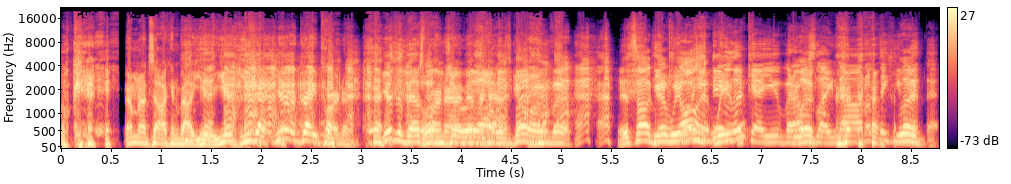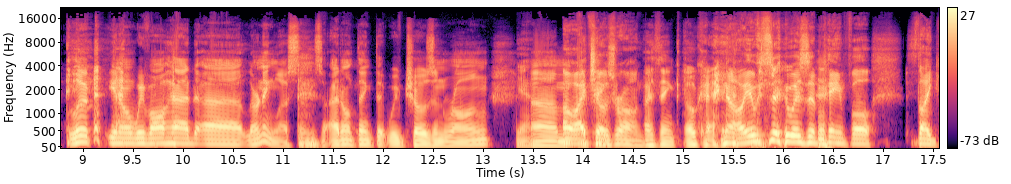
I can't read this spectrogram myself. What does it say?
okay I'm not talking about you. You, you got, you're a great partner. You're the best I partner wasn't sure I've where ever that had. was going, but it's all good. He, we all well, he had- did we look at you, but I was like, no, I don't think you look, meant that. look, you know, we've all had uh learning lessons. I don't think that we've chosen wrong. Yeah. Um oh, I, think- chose wrong. I think okay. no, it was it was a painful. Like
